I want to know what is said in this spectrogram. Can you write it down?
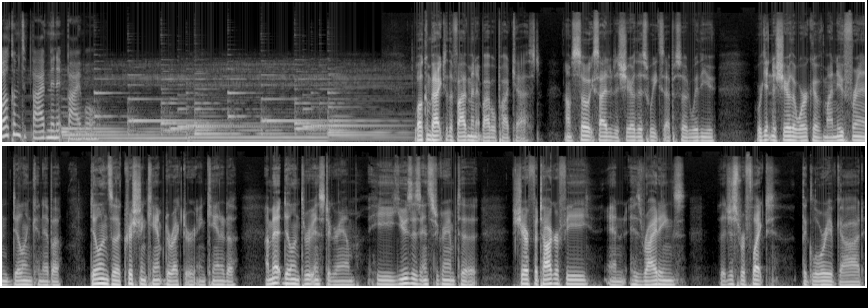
Welcome to 5 Minute Bible. Welcome back to the 5 Minute Bible Podcast. I'm so excited to share this week's episode with you. We're getting to share the work of my new friend, Dylan Knibbe. Dylan's a Christian camp director in Canada. I met Dylan through Instagram. He uses Instagram to share photography and his writings that just reflect the glory of God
